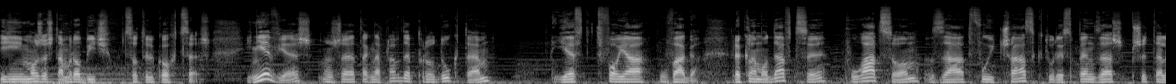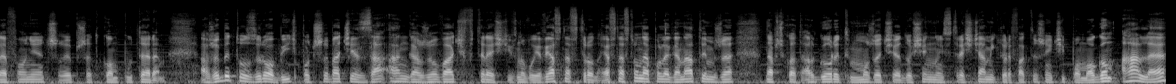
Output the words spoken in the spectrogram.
i możesz tam robić, co tylko chcesz. I nie wiesz, że tak naprawdę produktem jest Twoja uwaga. Reklamodawcy płacą za Twój czas, który spędzasz przy telefonie czy przed komputerem. A żeby to zrobić, potrzeba Cię zaangażować w treści. Znowu jest jasna strona. Jasna strona polega na tym, że na przykład algorytm może Cię dosięgnąć z treściami, które faktycznie Ci pomogą, ale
